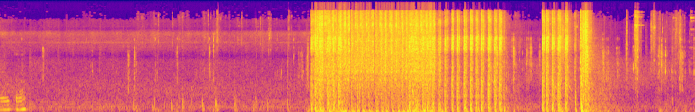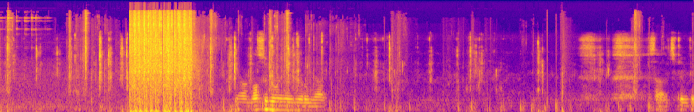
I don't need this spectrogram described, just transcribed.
Nereye gitti lan? Ya nasıl Tüh!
